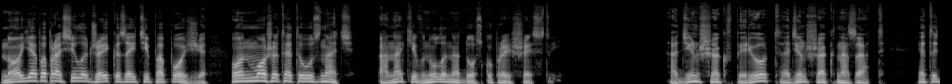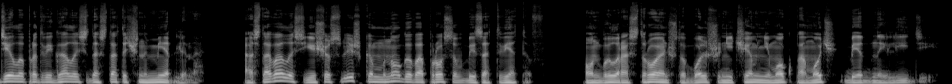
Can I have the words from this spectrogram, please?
Но я попросила Джейка зайти попозже. Он может это узнать. Она кивнула на доску происшествий. Один шаг вперед, один шаг назад. Это дело продвигалось достаточно медленно. Оставалось еще слишком много вопросов без ответов. Он был расстроен, что больше ничем не мог помочь бедной Лидии.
